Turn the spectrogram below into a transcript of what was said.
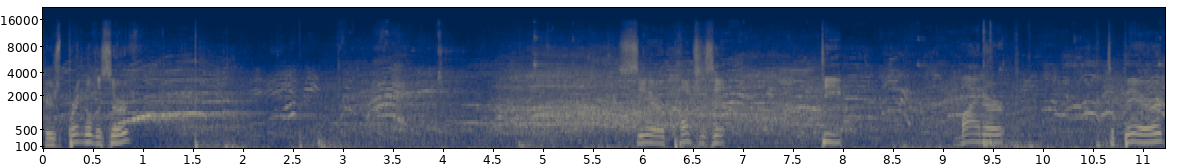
Here's Pringle to serve. Cyr punches it deep. Miner to Baird.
